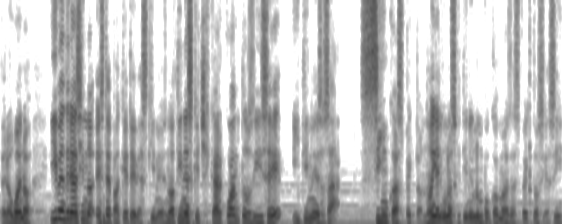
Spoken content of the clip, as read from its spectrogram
pero bueno, y vendría siendo este paquete de skins, ¿no? Tienes que checar cuántos dice y tienes, o sea, cinco aspectos, ¿no? Hay algunos que tienen un poco más de aspectos y así.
